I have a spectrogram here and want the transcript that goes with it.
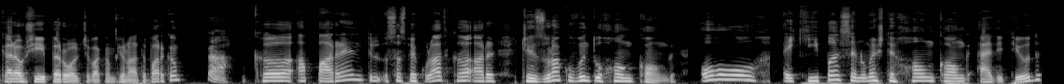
care au și ei pe rol ceva campionate parcă, Ah. că aparent s-a speculat că ar cenzura cuvântul Hong Kong. O echipă se numește Hong Kong Attitude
